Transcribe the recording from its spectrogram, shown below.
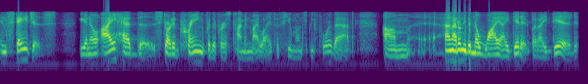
in stages. You know, I had uh, started praying for the first time in my life a few months before that. Um, and I don't even know why I did it, but I did.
